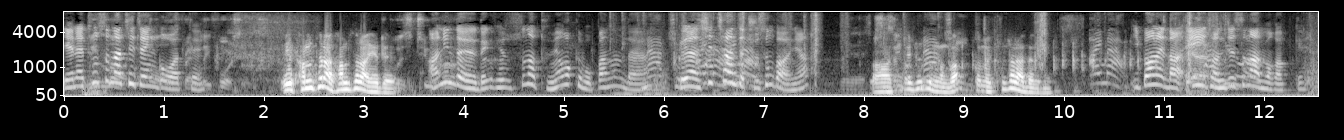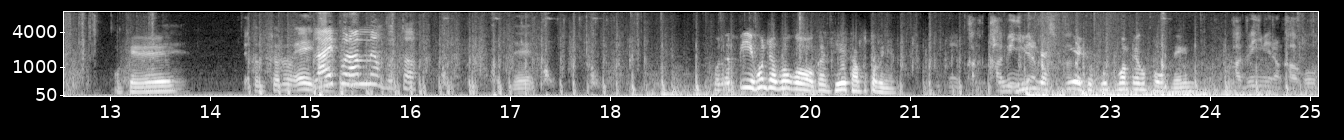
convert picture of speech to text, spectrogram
얘네 two 스나 치즈인 거 같아. 이 삼스나 삼스나 얘들. 아닌데, 내가 계속 스나 두 명밖에 못 봤는데. 그냥 시체한테 주순 거 아니야? 아 있는 건가? 그러면. I'm out. 이번에 나 A 전진 스나 한번 갈게. 오케이. 네. 그럼 저는 A. 라이플 한명 붙어. 네. 오늘 B 혼자 보고 그 뒤에 다 붙어 그냥. 응, 가, 가비님이랑 같이 뒤에 그 9번 빼고 보면 되겠네. 가. 가비님이랑 가고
